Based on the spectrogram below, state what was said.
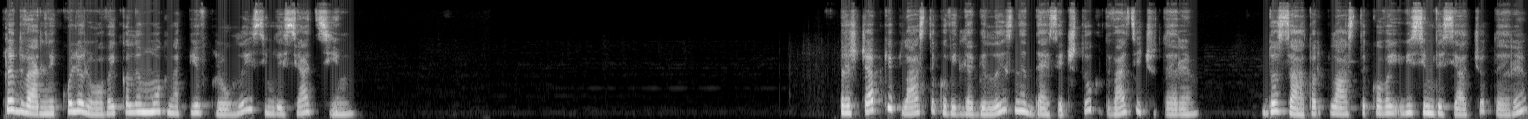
Придверний кольоровий килимок напівкруглий 77 Прищепки пластикові для білизни 10 штук 24 Дозатор пластиковий 84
